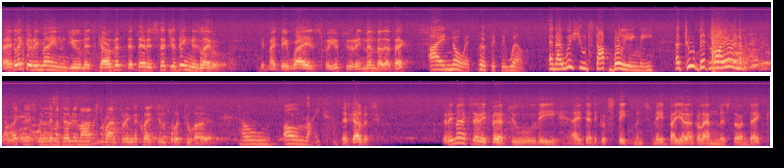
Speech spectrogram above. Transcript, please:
I'd like to remind you, Miss Calvert, that there is such a thing as libel. It might be wise for you to remember the fact. I know it perfectly well. And I wish you'd stop bullying me. A two-bit lawyer and a... The witness will limit her remarks to answering the questions put to her. Oh, all right. Miss Calvert, the remarks I referred to, the identical statements made by your uncle and Miss Thorndyke,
